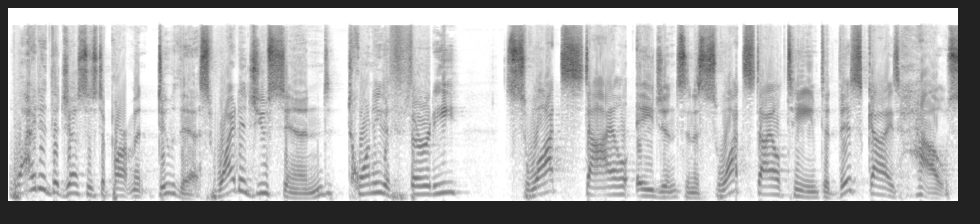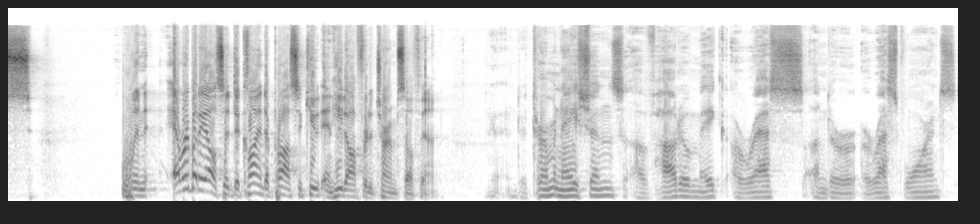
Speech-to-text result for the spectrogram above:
Why did the Justice Department do this? Why did you send 20 to 30 SWAT style agents and a SWAT style team to this guy's house when everybody else had declined to prosecute and he'd offered to turn himself in? Determinations of how to make arrests under arrest warrants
